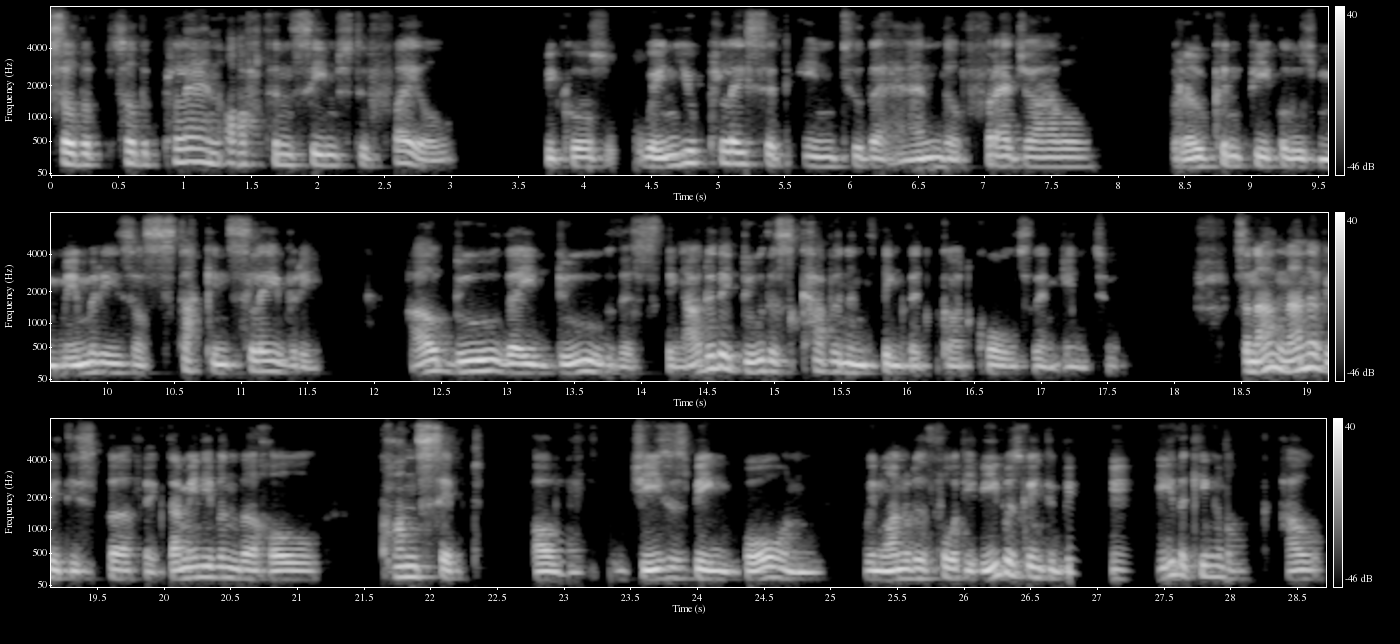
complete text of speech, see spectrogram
so the so the plan often seems to fail because when you place it into the hand of fragile, broken people whose memories are stuck in slavery, how do they do this thing? How do they do this covenant thing that God calls them into? So now none of it is perfect. I mean, even the whole concept of Jesus being born, when one would have thought if he was going to be the king of how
